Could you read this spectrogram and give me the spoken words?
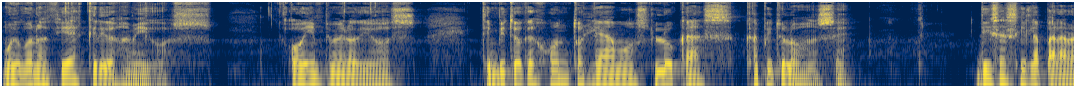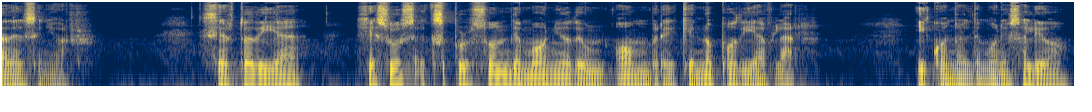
Muy buenos días queridos amigos. Hoy en Primero Dios te invito a que juntos leamos Lucas capítulo 11. Dice así la palabra del Señor. Cierto día Jesús expulsó un demonio de un hombre que no podía hablar. Y cuando el demonio salió,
